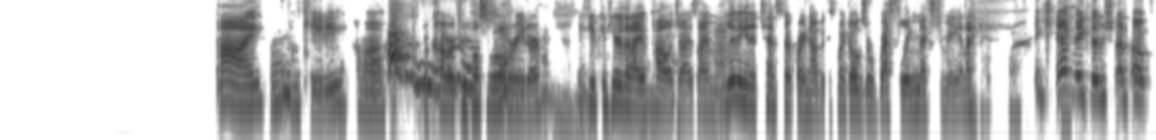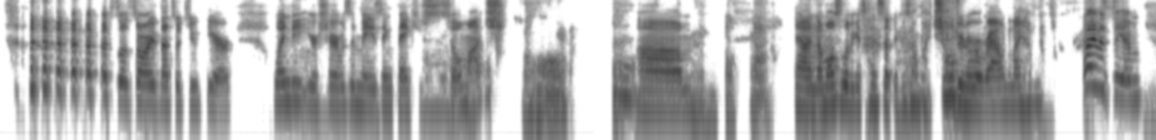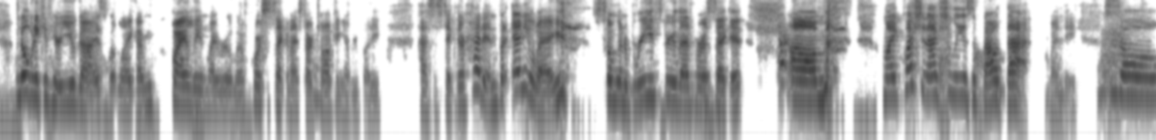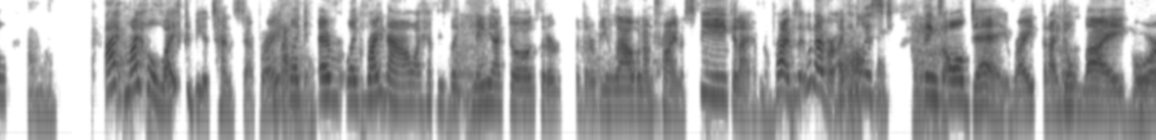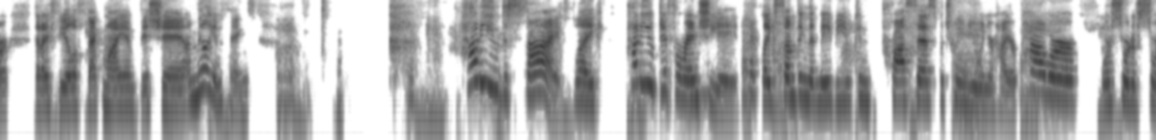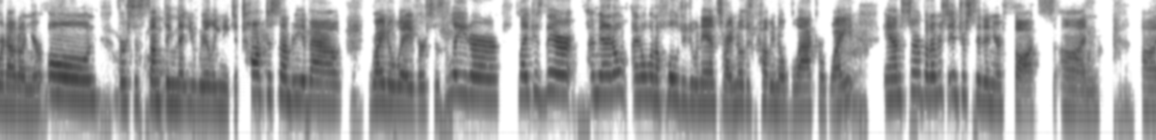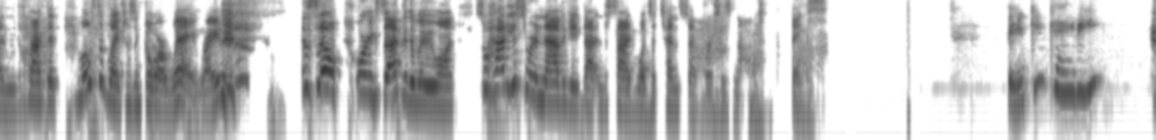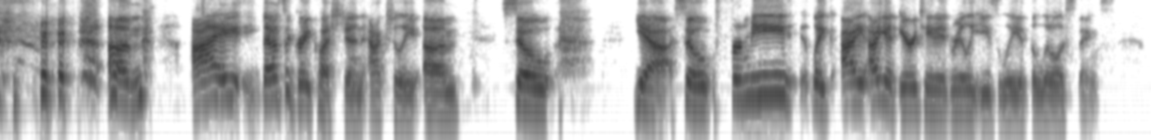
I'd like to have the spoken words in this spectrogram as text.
Hi, I'm Katie. I'm a recovered compulsive overeater. If you can hear that, I apologize. I'm living in a 10 step right now because my dogs are wrestling next to me and I, I can't make them shut up. so sorry if that's what you hear. Wendy, your share was amazing. Thank you so much. Um, and I'm also living a 10 step because all my children are around and I have no privacy. I'm nobody can hear you guys, but like I'm quietly in my room. And of course, the second I start talking, everybody has to stick their head in. But anyway, so I'm gonna breathe through that for a second. Um, my question actually is about that, Wendy. So I my whole life could be a 10 step, right? Like every, like right now I have these like maniac dogs that are that are being loud when I'm trying to speak and I have no privacy, whatever. I could list things all day, right? That I don't like or that I feel affect my ambition, a million things. How do you decide? Like how do you differentiate like something that maybe you can process between you and your higher power or sort of sort out on your own versus something that you really need to talk to somebody about right away versus later? Like is there i mean i don't i don't want to hold you to an answer. I know there's probably no black or white answer but i'm just interested in your thoughts on on the fact that most of life doesn't go our way right so or exactly the way we want so how do you sort of navigate that and decide what's a 10 step versus not thanks Thank you, Katie. um, I that's a great question, actually. Um, so yeah, so for me, like I I get irritated really easily at the littlest things.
